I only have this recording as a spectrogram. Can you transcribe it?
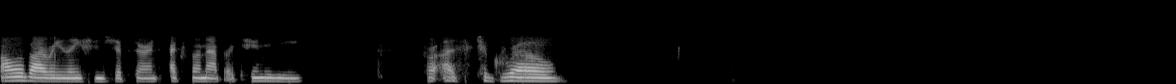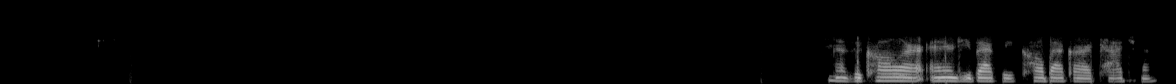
All of our relationships are an excellent opportunity for us to grow. As we call our energy back, we call back our attachments.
